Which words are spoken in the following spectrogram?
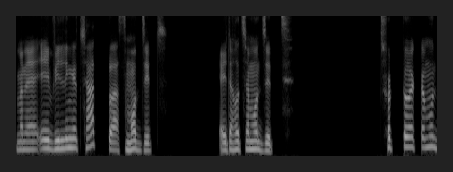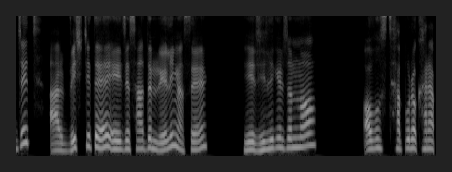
মানে এই বিল্ডিং এর ছাদ প্লাস মসজিদ। এটা হচ্ছে মসজিদ। ছোট্ট একটা মসজিদ। আর বৃষ্টিতে এই যে ছাদের রেলিং আছে, এই রেলিং এর জন্য অবস্থা পুরো খারাপ।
